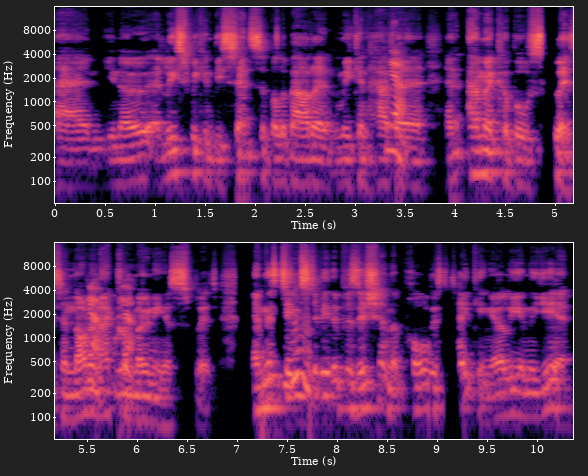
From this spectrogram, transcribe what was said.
And, you know, at least we can be sensible about it and we can have Yeah. a, an amicable split and not an Yeah, yeah. acrimonious split. And this seems Mm. to be the position that Paul is taking early in the year.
